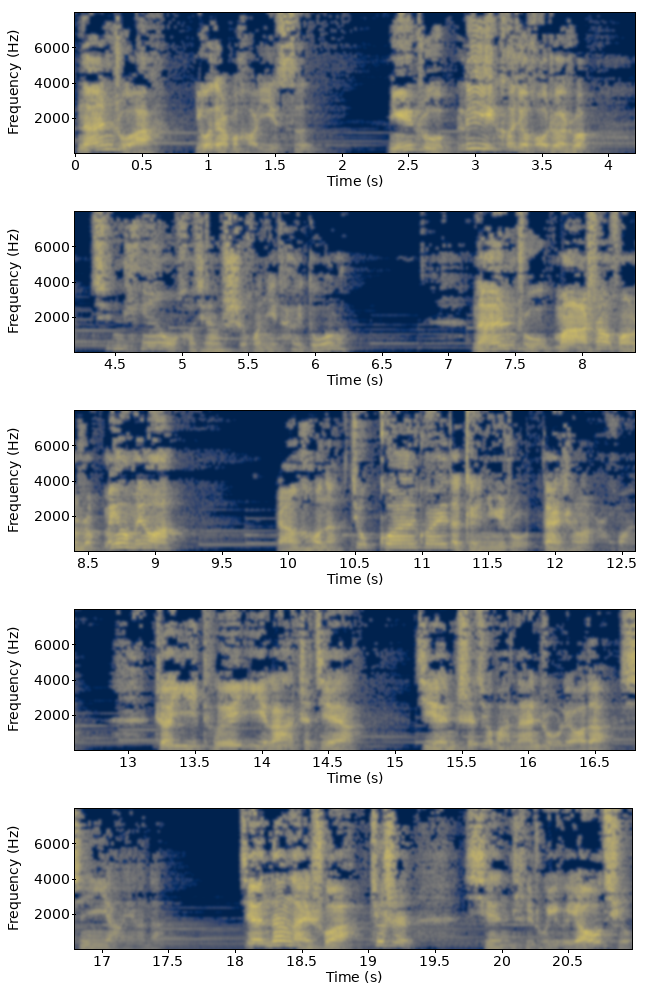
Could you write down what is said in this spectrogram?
男主啊有点不好意思，女主立刻就后撤说：“今天我好像使唤你太多了。”男主马上否认说：“没有没有啊。”然后呢就乖乖的给女主戴上了耳环。这一推一拉之间啊，简直就把男主聊得心痒痒的。简单来说啊，就是先提出一个要求，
